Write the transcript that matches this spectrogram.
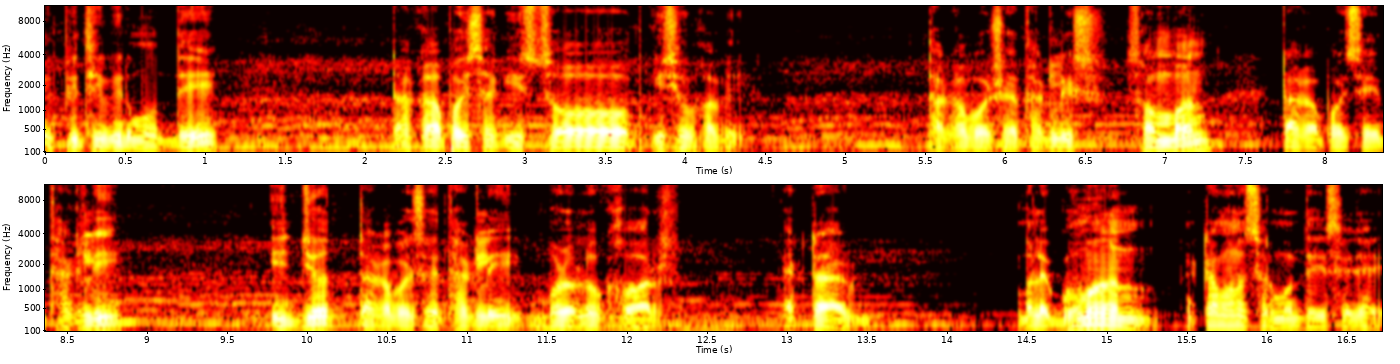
এই পৃথিবীর মধ্যে টাকা, পয়সা কি সব কিছু ভাবে। টাকা, পয়সায় থাকলে সম্মান, টাকা, পয়সায় থাকলেই ইজ্জত, টাকা, পয়সায় থাকলেই বড় লোক হওয়ার একটা বলে ঘুমান একটা মানুষের মধ্যে এসে যায়।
